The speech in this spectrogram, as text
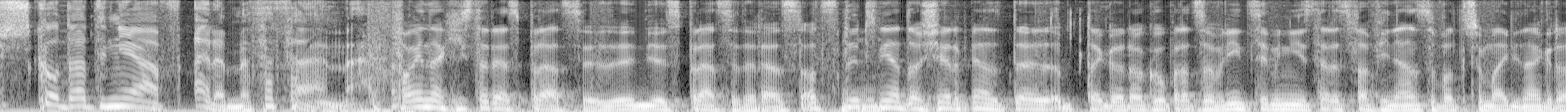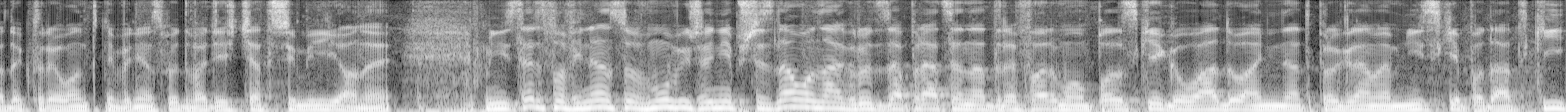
szkoda dnia w RMF FM. Fajna historia z pracy, y, z pracy teraz. Od stycznia do sierpnia te, tego roku pracownicy Ministerstwa Finansów otrzymali nagrody, które łącznie wyniosły 23 miliony. Ministerstwo Finansów mówi, że nie przyznało nagród za pracę nad reformą Polskiego Ładu ani nad programem Niskie Podatki.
